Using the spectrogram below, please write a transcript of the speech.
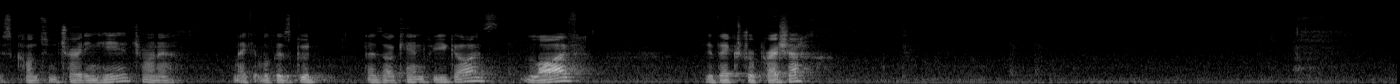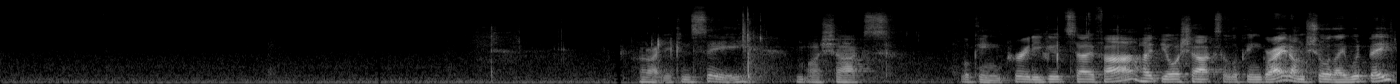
Just concentrating here, trying to make it look as good as I can for you guys. Live, bit of extra pressure. All right, you can see my sharks looking pretty good so far. Hope your sharks are looking great. I'm sure they would be.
